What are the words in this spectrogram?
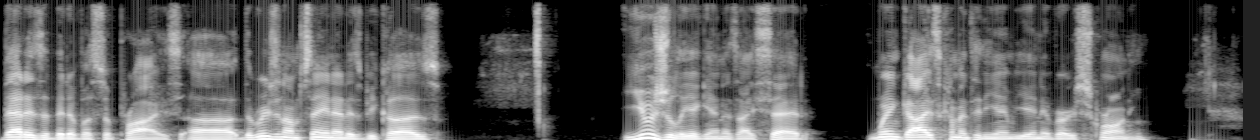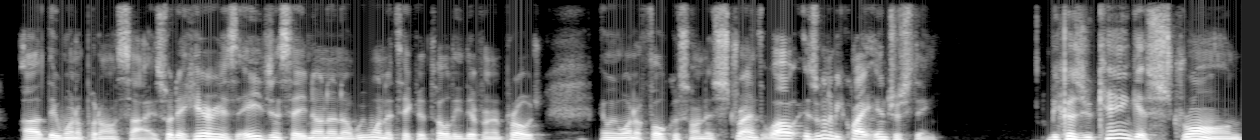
that is a bit of a surprise. Uh, the reason I'm saying that is because usually, again, as I said, when guys come into the NBA and they're very scrawny, uh, they want to put on size. So to hear his agent say, no, no, no, we want to take a totally different approach and we want to focus on his strength, well, it's going to be quite interesting because you can get strong,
